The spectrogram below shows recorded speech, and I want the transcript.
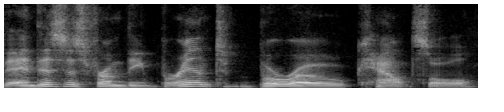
and this is from the Brent Borough Council.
